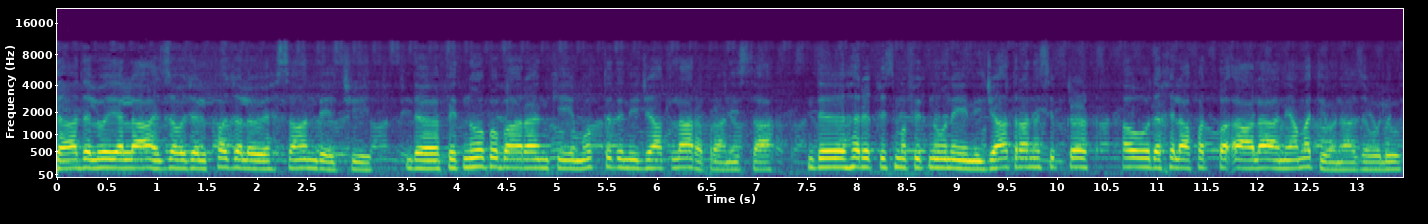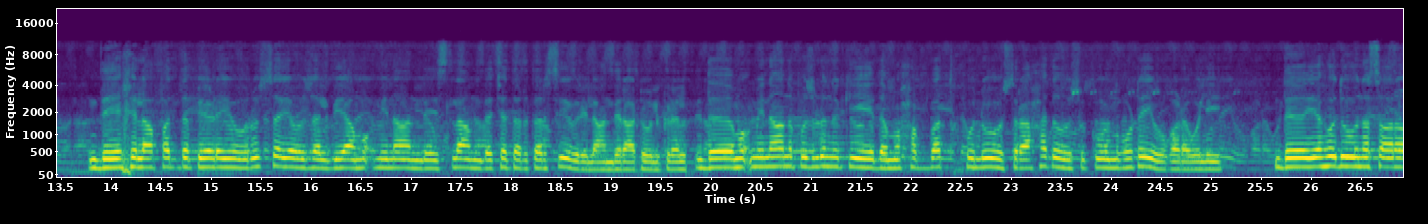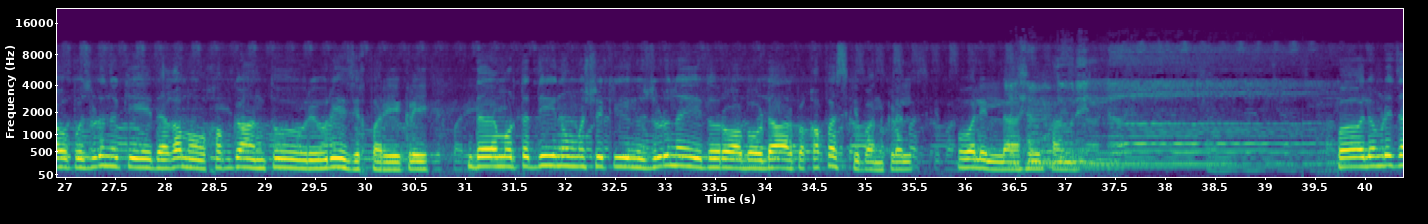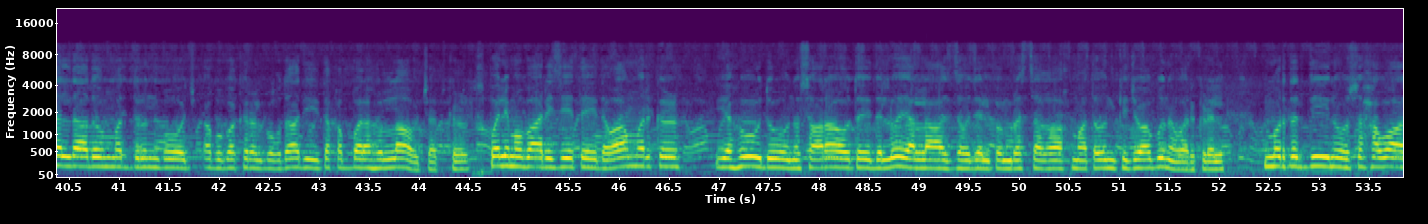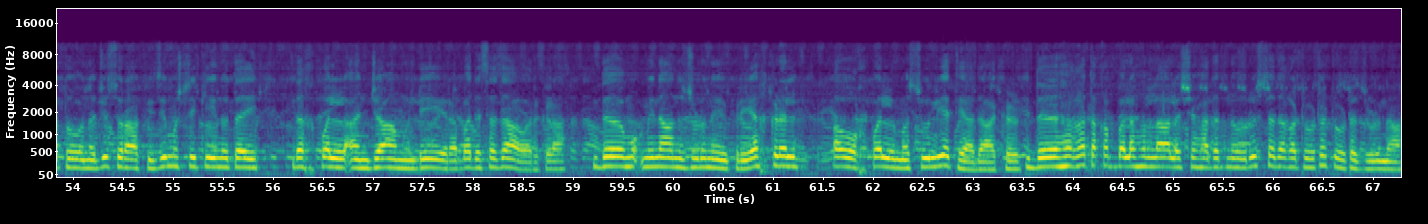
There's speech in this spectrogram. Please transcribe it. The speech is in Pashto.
دا د لوی الله عز وجل فضل او احسان دی چی د فتنو په باران کی موږ ته د نجات لار پرانیسته د هر قسم فتنو نه نجات را نصیب کړ او د خلافت په اعلی نعمت و نازولو د خلافت د پیړۍ وروسته یو ځل بیا مؤمنان د اسلام د چتر تر سیوري لاندې راټول کړل د مؤمنانو په زړونو کې د محبت خلوص راحت او سکون غوټۍ وغړولې د یهودو او نصاراو په زړونو کې د غم او خفګان تورې وریځې خپرې کړې د مرتدینو مشرکینو زړونه یې د رعب او ډار په قفس کې بند کړل ولله الحمد په لومړي ځل دا د امت درون بوج ابو بکر البغدادي تقبله الله اوچت کړ خپل مبارزې ته دوام ورکړ یهودو نصاراو ته د لوی الله عزوجل په مرسته غاښ ماتونکي جوابونه ورکړل مرتدینو، صحواتو، نجسو رافضی مشرکینو ته یې د خپل انجام ډېره بده سزا ورکړه، د مؤمنانو زړونه یې پرې یخ کړل او خپل مسوولیت یې ادا کړ، د هغه تقبله الله له شهادت نه وروسته دغه ټوټه ټوټه زړونه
